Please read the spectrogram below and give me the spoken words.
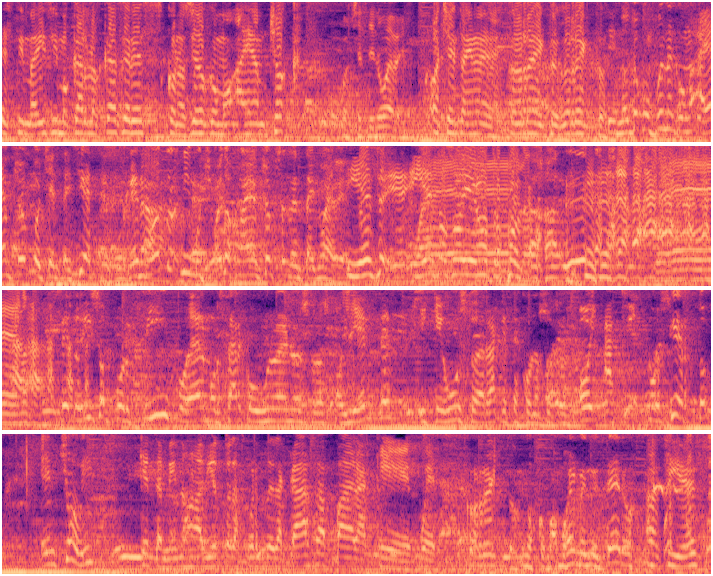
Estimadísimo Carlos Cáceres, conocido como I Am Chuck. 89. 89, correcto, correcto. Sí, no te confundan con I Am Chuck 87, porque ese otro, ni mucho menos con I Am Chuck 69. Y, ese, y eso soy en otro podcast. Se nos hizo por fin poder almorzar con uno de nuestros oyentes y qué gusto, de verdad, que estés con nosotros hoy aquí, por cierto, en Chovis, que también nos ha abierto las puertas de la casa para que, pues, correcto, nos comamos el menú entero. Así es.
